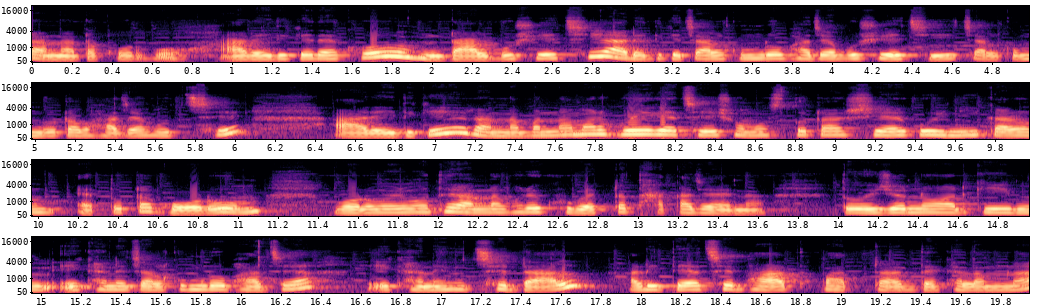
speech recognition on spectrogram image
রান্নাটা করব। আর এদিকে দেখো, ডাল বসিয়েছি, আর এদিকে চাল কুমড়ো ভাজা বসিয়েছি। চাল কুমড়োটা ভাজা হচ্ছে, আর এইদিকে রান্নাবান্না আমার হয়ে গেছে। সমস্তটা শেয়ার করিনি, কারণ এতটা গরম, গরমের মধ্যে রান্নাঘরে খুব একটা থাকা যায় না। তো ওই জন্য আর কি, এখানে চাল কুমড়ো ভাজা, এখানে হচ্ছে ডাল হাঁড়িতে আছে ভাত, ভাতটা আর দেখালাম না।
